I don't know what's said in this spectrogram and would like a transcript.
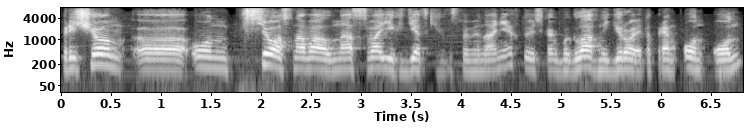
Причем э, он все основал на своих детских воспоминаниях, то есть как бы главный герой это прям он-он.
